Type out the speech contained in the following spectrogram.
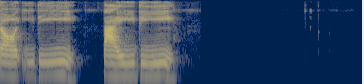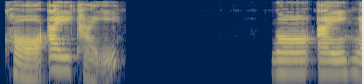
ดออีดี ไตดี ขอไอไข งอไอไง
